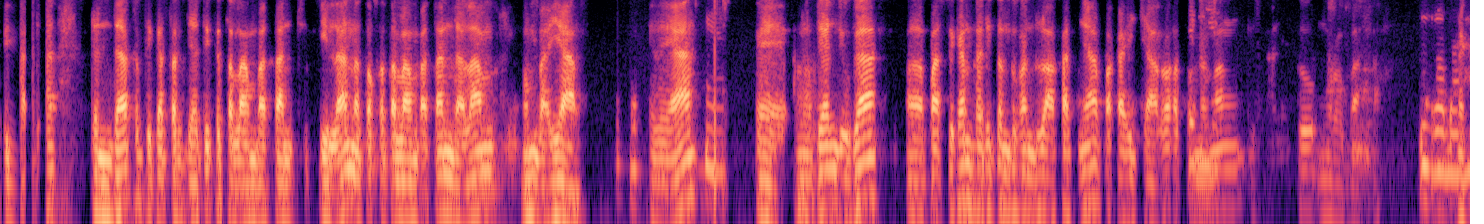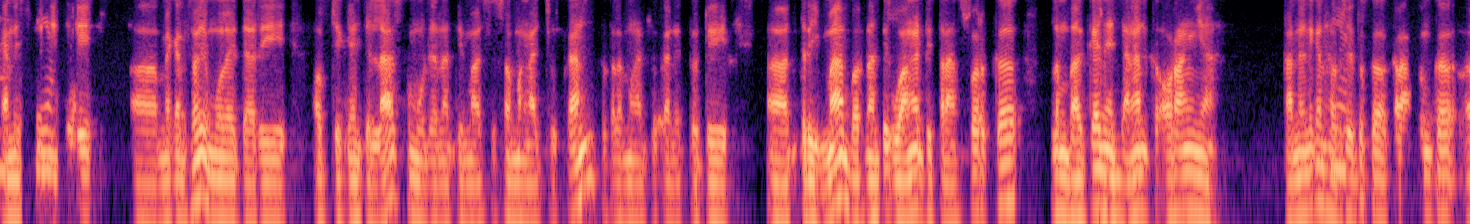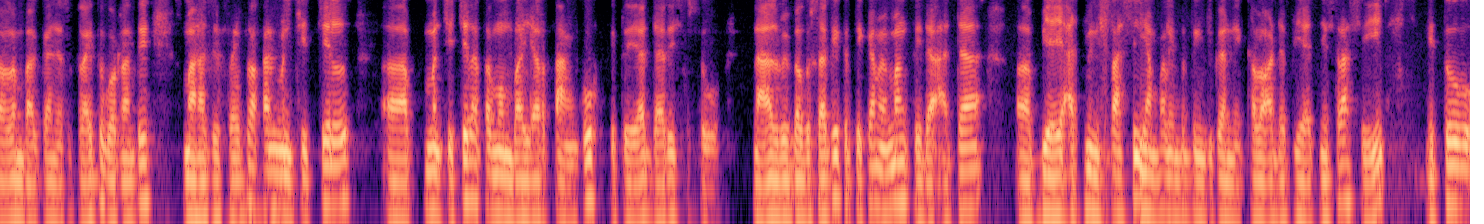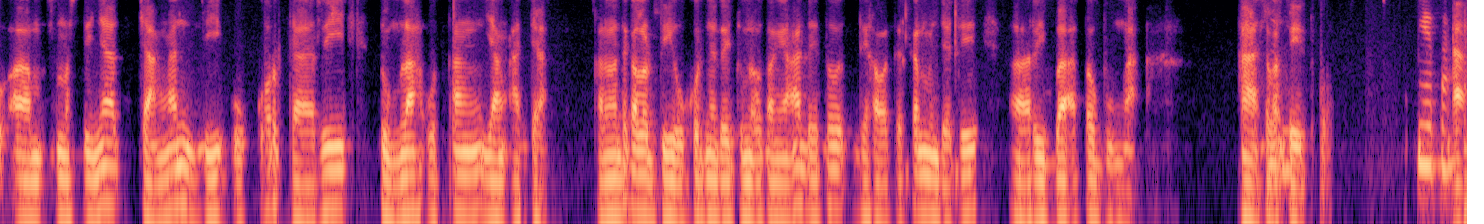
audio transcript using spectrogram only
tidak ada denda ketika terjadi keterlambatan cicilan atau keterlambatan dalam membayar, gitu ya. ya. Oke, kemudian juga uh, pastikan tadi tentukan dulu akadnya apakah ijaroh atau ya. memang itu murabah. Mekanisme ya. jadi uh, mekanisme mulai dari objek yang jelas, kemudian nanti mahasiswa mengajukan, setelah mengajukan itu diterima, baru nanti uangnya ditransfer ke lembaganya, jangan ke orangnya karena ini kan harus yeah. itu ke, ke langsung ke uh, lembaganya setelah itu baru nanti mahasiswa itu akan mencicil uh, mencicil atau membayar tangguh gitu ya dari situ Nah, lebih bagus lagi ketika memang tidak ada uh, biaya administrasi yang paling penting juga nih. Kalau ada biaya administrasi itu um, semestinya jangan diukur dari jumlah utang yang ada. Karena nanti kalau diukurnya dari jumlah utang yang ada itu dikhawatirkan menjadi uh, riba atau bunga. Nah, seperti itu. Ya, Pak. Nah,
